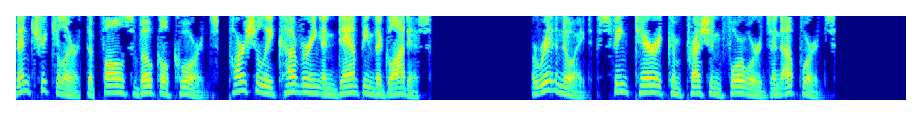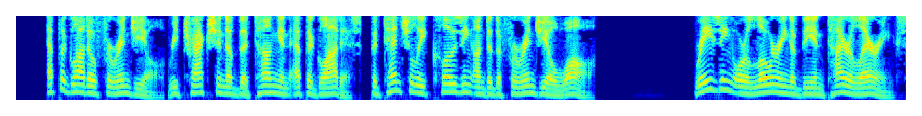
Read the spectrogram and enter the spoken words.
Ventricular the false vocal cords, partially covering and damping the glottis. Arytenoid sphincteric compression forwards and upwards Epiglotto-pharyngeal retraction of the tongue and epiglottis, potentially closing onto the pharyngeal wall Raising or lowering of the entire larynx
